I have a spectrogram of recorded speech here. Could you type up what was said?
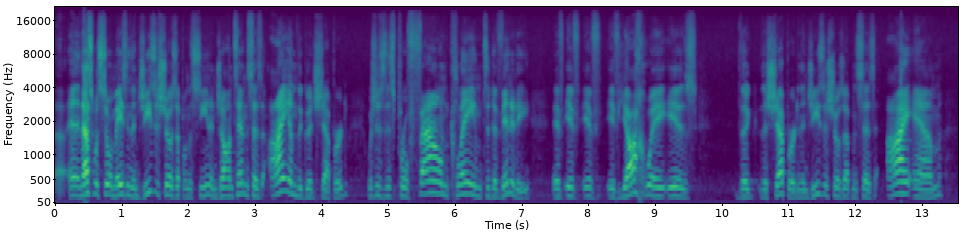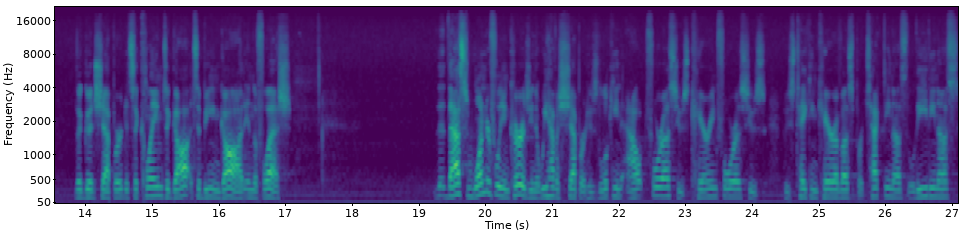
uh, and that's what's so amazing. Then Jesus shows up on the scene in John 10 and says, I am the good shepherd, which is this profound claim to divinity if, if, if, if Yahweh is the, the shepherd, and then Jesus shows up and says, I am the good shepherd, it's a claim to God to being God in the flesh. That's wonderfully encouraging that we have a shepherd who's looking out for us, who's caring for us, who's, who's taking care of us, protecting us, leading us.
